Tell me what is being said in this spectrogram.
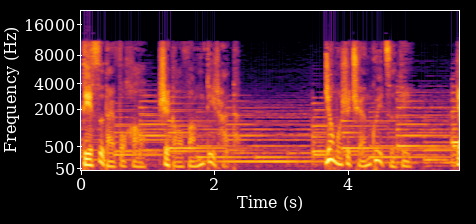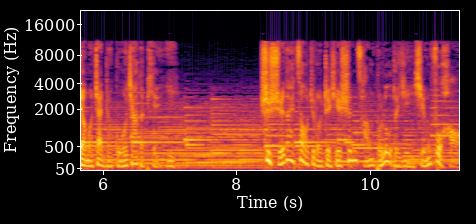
第四代富豪是搞房地产的。要么是权贵子弟，要么占着国家的便宜。是时代造就了这些深藏不露的隐形富豪。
